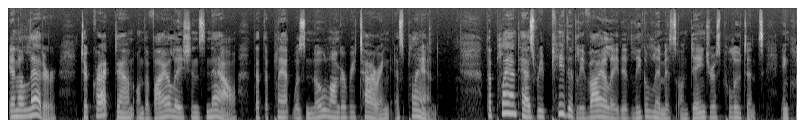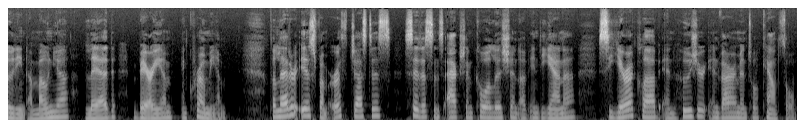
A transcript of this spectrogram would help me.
in a letter to crack down on the violations now that the plant was no longer retiring as planned. The plant has repeatedly violated legal limits on dangerous pollutants, including ammonia, lead, barium, and chromium. The letter is from Earth Justice, Citizens Action Coalition of Indiana, Sierra Club, and Hoosier Environmental Council.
